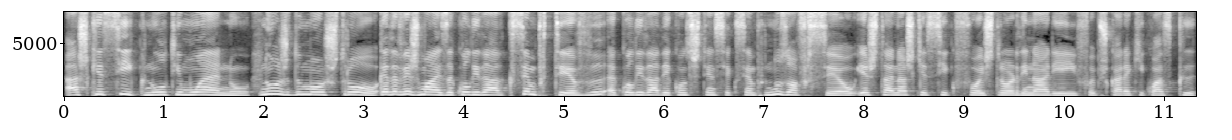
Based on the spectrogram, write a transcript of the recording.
Acho que a SIC que no último ano nos demonstrou cada vez mais a qualidade que sempre teve, a qualidade e a consistência que sempre nos ofereceu. Este ano acho que a SIC foi extraordinária e foi buscar aqui quase que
